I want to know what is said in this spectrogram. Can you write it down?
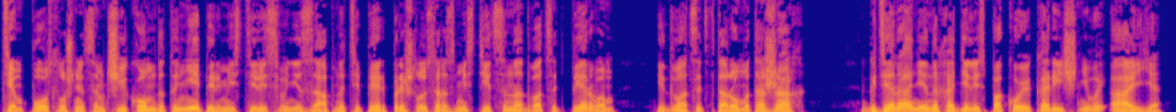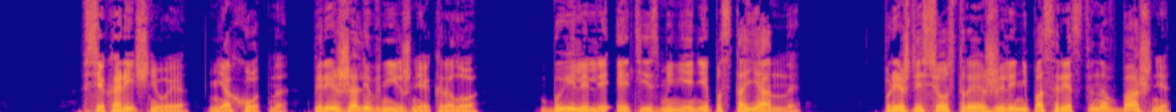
тем послушницам, чьи комнаты не переместились внезапно, теперь пришлось разместиться на двадцать первом и двадцать втором этажах, где ранее находились покои коричневой Айя. Все коричневые, неохотно, переезжали в нижнее крыло. Были ли эти изменения постоянны? Прежде сестры жили непосредственно в башне,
